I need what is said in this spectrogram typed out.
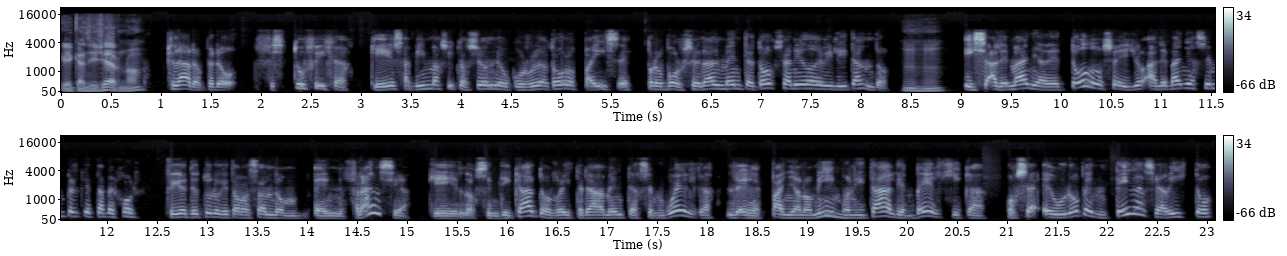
el canciller, ¿no? Claro, pero si tú fijas que esa misma situación le ocurrió a todos los países, proporcionalmente todos se han ido debilitando. Y Alemania, de todos ellos, Alemania siempre el que está mejor. Fíjate tú lo que está pasando en Francia, que los sindicatos reiteradamente hacen huelga, en España lo mismo, en Italia, en Bélgica. O sea, Europa entera se ha visto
